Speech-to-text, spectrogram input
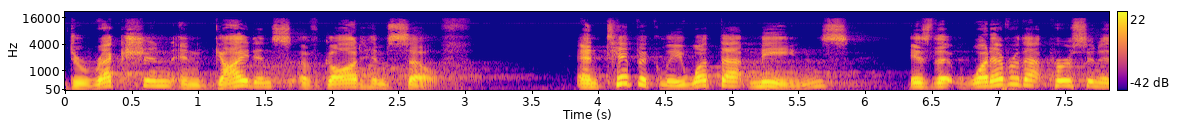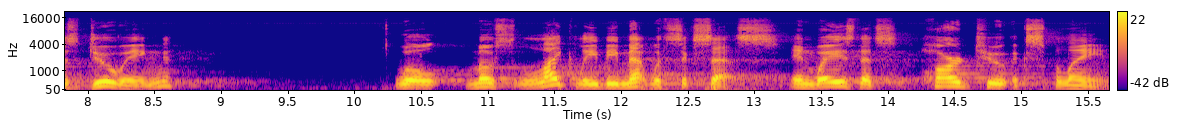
direction, and guidance of God Himself. And typically, what that means is that whatever that person is doing will most likely be met with success in ways that's hard to explain.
